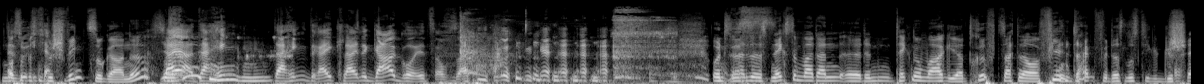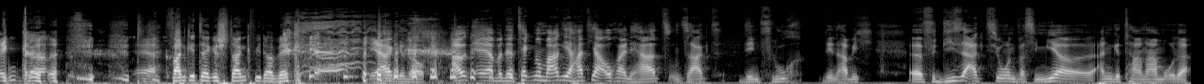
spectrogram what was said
Noch so Also ein bisschen ich, beschwingt sogar, ne? So, ja, ja, da hängen, da hängen drei kleine Gargoyles auf seinem Rücken. Und als er das nächste Mal dann äh, den Technomagier trifft, sagt er aber vielen Dank für das lustige Geschenk. Ja. Ja. Wann geht der Gestank wieder weg? ja, genau. Aber, äh, aber der Technomagier hat ja auch ein Herz und sagt, den Fluch, den habe ich äh, für diese Aktion, was sie mir äh, angetan haben, oder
